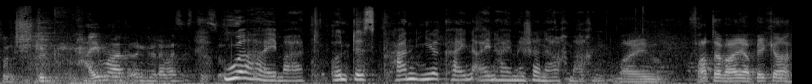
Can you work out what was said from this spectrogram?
so ein Stück Heimat irgendwie, oder was ist das so? Urheimat. Und das kann hier kein Einheimischer nachmachen. Mein Vater war ja Bäcker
